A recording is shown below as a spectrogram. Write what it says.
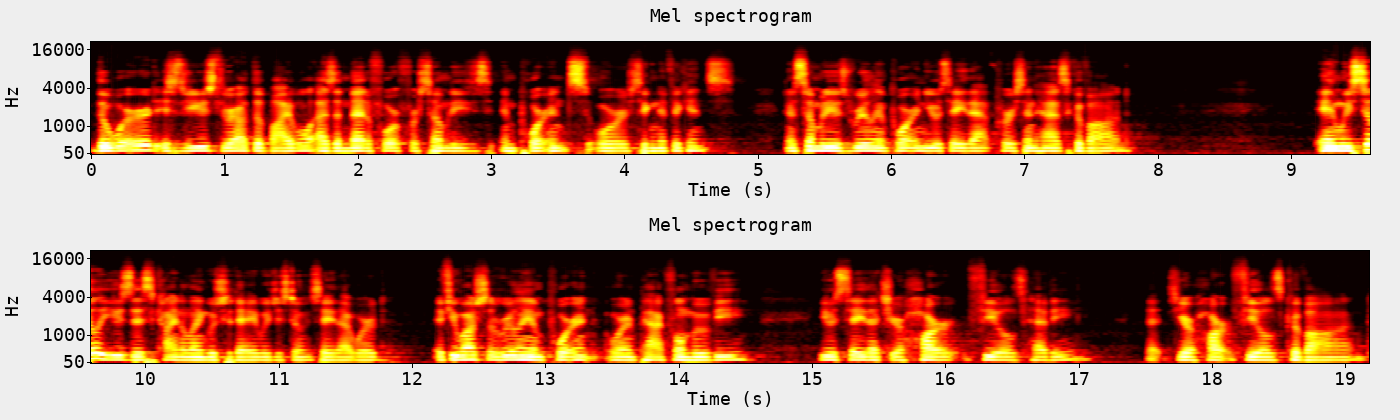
the word is used throughout the Bible as a metaphor for somebody's importance or significance. And if somebody is really important, you would say that person has kavod. And we still use this kind of language today, we just don't say that word. If you watch a really important or impactful movie, you would say that your heart feels heavy, that your heart feels kavod.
